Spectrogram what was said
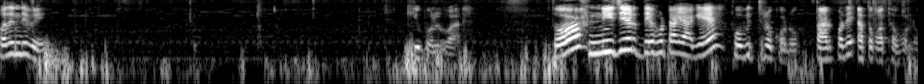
কদিন দিবে? কি বলব আর? তো নিজের দেহটাই আগে পবিত্র করো, তারপরে এত কথা বলো।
